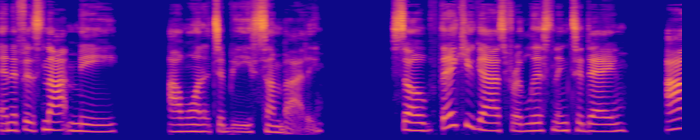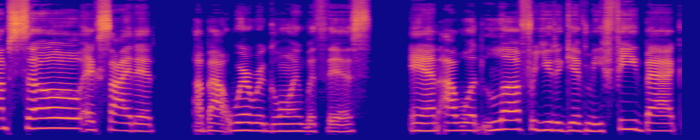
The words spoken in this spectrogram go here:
And if it's not me, I want it to be somebody. So, thank you guys for listening today. I'm so excited about where we're going with this. And I would love for you to give me feedback.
